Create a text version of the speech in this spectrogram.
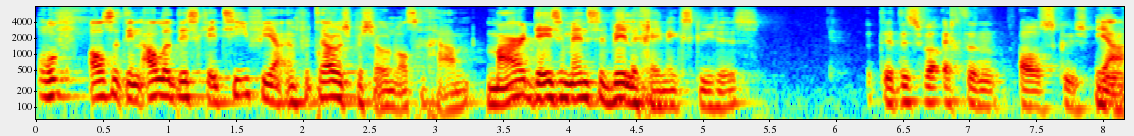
Of als het in alle discretie via een vertrouwenspersoon was gegaan. Maar deze mensen willen geen excuses. Dit is wel echt een alscuus Ja.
